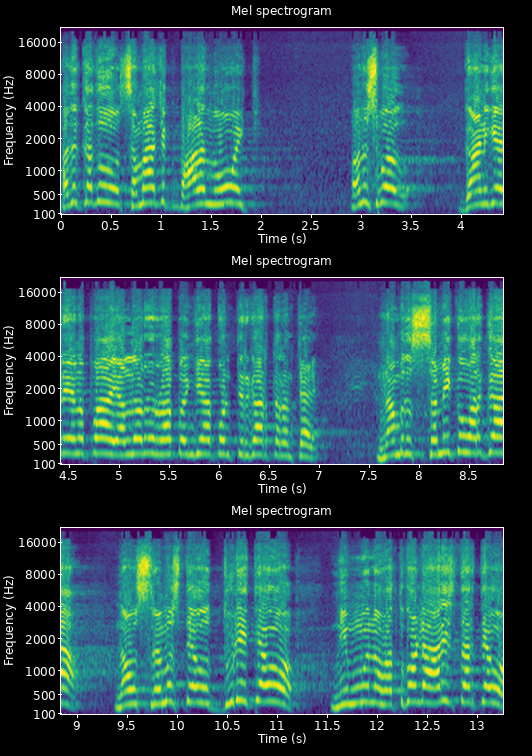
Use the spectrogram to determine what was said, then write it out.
ಅದಕ್ಕದು ಸಮಾಜಕ್ಕೆ ಭಾಳ ನೋವೈತಿ. ಅನಿಸ್ಬೋದು. ಗಾಣಿಗೆರೆ ಏನಪ್ಪ, ಎಲ್ಲರೂ ರಬ್ ಅಂಗಿ ಹಾಕೊಂಡು ತಿರ್ಗಾಡ್ತಾರಂತೇಳಿ ನಮ್ಮದು ಶ್ರಮಿಕ ವರ್ಗ, ನಾವು ಶ್ರಮಿಸ್ತೇವೆ, ದುಡಿತೇವೆ, ನಿಮ್ಮನ್ನು ಹೊತ್ಕೊಂಡು ಆರಿಸ್ತಾ ಇರ್ತೇವೆ.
